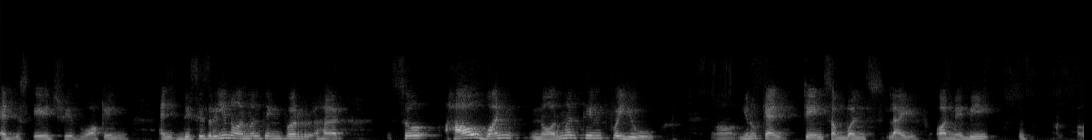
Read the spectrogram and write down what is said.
at this age she is walking and this is really normal thing for her so how one normal thing for you uh, you know can change someone's life or maybe uh,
